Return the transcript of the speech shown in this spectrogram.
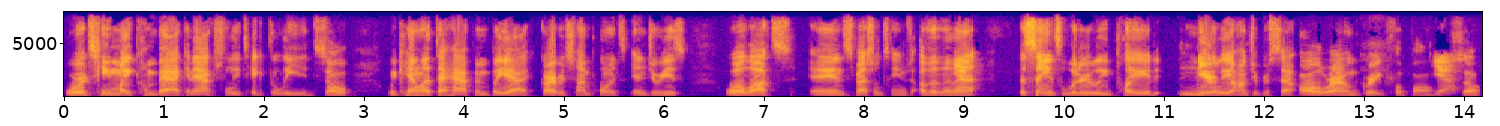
where a team might come back and actually take the lead. So we can't let that happen. But yeah, garbage time points, injuries, Wil Lutz, and special teams. Other than that, the Saints literally played nearly 100% all around great football. Yeah. So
